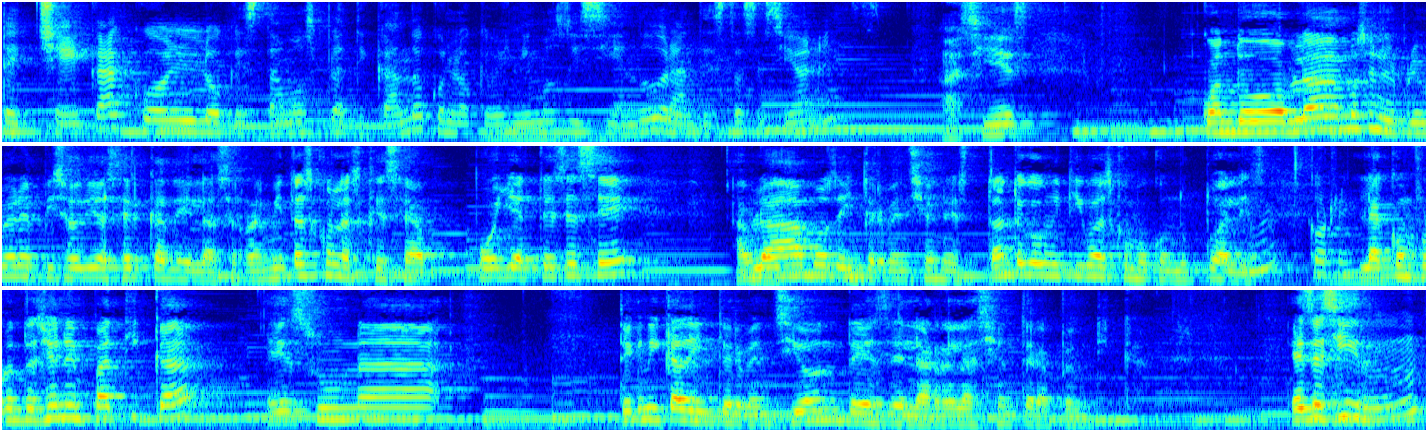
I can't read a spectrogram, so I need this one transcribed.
¿Te checa con lo que estamos platicando, con lo que venimos diciendo durante estas sesiones? Así es. Cuando hablábamos en el primer episodio acerca de las herramientas con las que se apoya TCC, hablábamos de intervenciones tanto cognitivas como conductuales. La confrontación empática es una técnica de intervención desde la relación terapéutica. Es decir,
